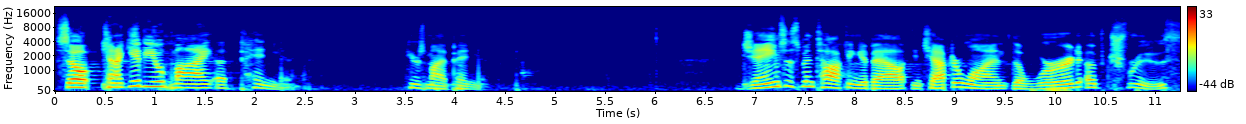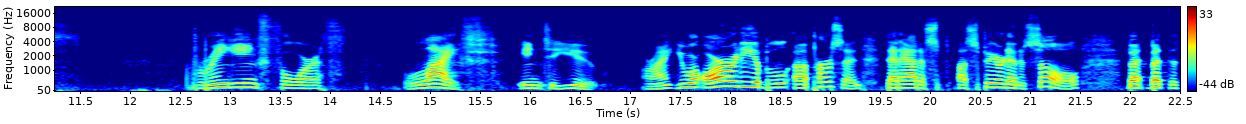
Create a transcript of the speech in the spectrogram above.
So, can I give you my opinion? Here's my opinion. James has been talking about in chapter 1 the word of truth bringing forth life into you. All right? You were already a, a person that had a, a, spirit and a soul, but, but, the,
